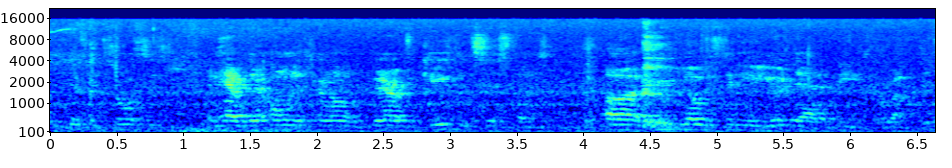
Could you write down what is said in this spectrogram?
from different sources and have their own internal verification systems, uh, you've noticed any of your data being corrupted.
